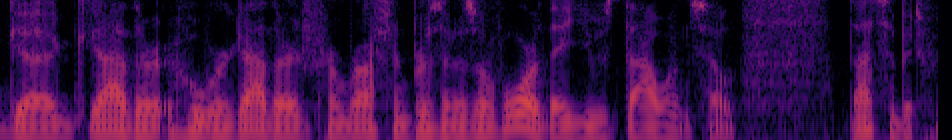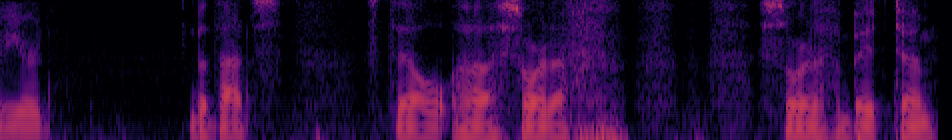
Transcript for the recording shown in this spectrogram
g- gather who were gathered from Russian prisoners of war, they used that one, so that's a bit weird, but that's still uh, sort of, sort of a bit, um,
